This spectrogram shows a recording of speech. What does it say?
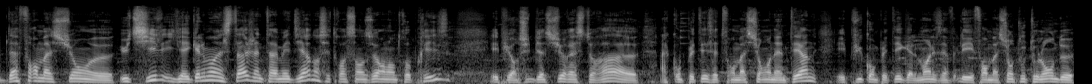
d'informations euh, utiles. Il y a également un stage intermédiaire dans ces 300 heures en entreprise. Et puis ensuite, bien sûr, restera euh, à compléter cette formation en interne et puis compléter également les, formations tout au long de,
